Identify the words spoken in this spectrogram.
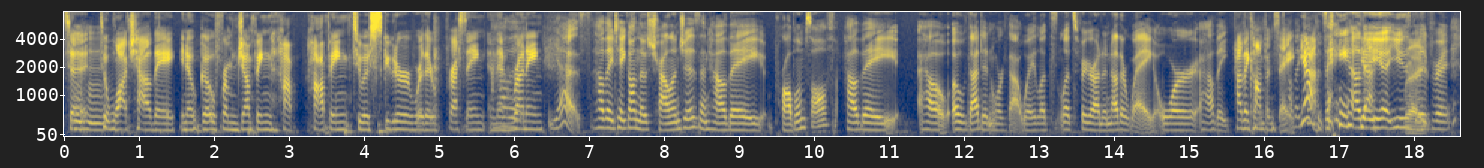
to, mm-hmm. to watch how they, you know, go from jumping, hop, hopping to a scooter where they're pressing and then how they- running. Yes, how they take on those challenges and how they problem solve, how they how oh that didn't work that way. Let's let's figure out another way, or how they How they compensate. how they yeah. compensate, how they uh, use Right. the different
